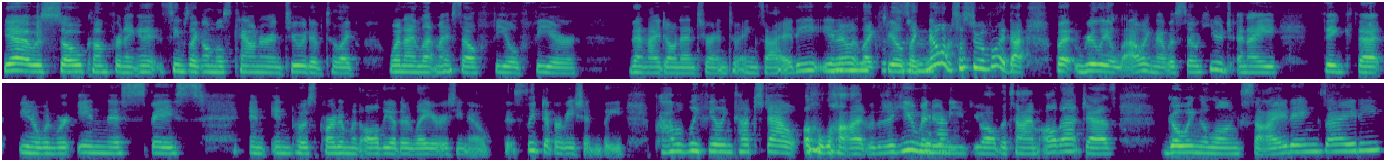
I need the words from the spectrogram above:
Yeah, it was so comforting. And it seems like almost counterintuitive to like when I let myself feel fear, then I don't enter into anxiety. You know, mm-hmm. it like feels like, no, I'm supposed to avoid that. But really allowing that was so huge. And I think that you know when we're in this space in in postpartum with all the other layers you know the sleep deprivation the probably feeling touched out a lot where there's a human yeah. who needs you all the time all that jazz going alongside anxiety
